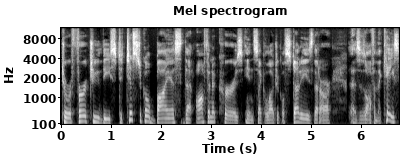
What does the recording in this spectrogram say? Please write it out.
to refer to the statistical bias that often occurs in psychological studies that are, as is often the case,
